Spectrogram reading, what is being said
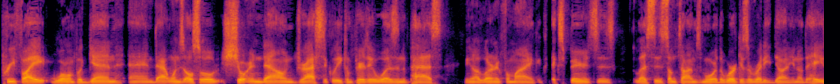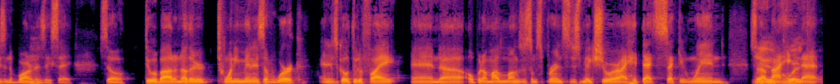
pre-fight warm up again, and that one's also shortened down drastically compared to it was in the past. You know, learning from my experiences, less is sometimes more. The work is already done. You know, the hay's in the barn, Mhm. as they say. So do about another 20 minutes of work and just go through the fight and uh, open up my lungs with some sprints. Just make sure I hit that second wind, so I'm Yeah, not hitting that.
